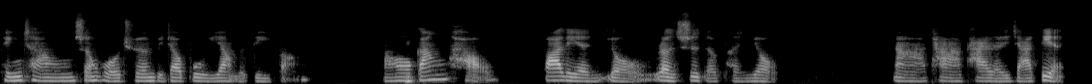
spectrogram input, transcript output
平常生活圈比较不一样的地方，然后刚好花莲有认识的朋友，那他开了一家店，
